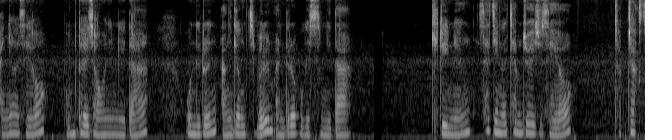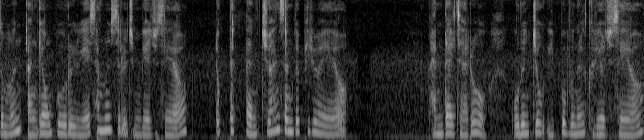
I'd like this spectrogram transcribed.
안녕하세요. 봄터의 정원입니다. 오늘은 안경집을 만들어 보겠습니다. 길이는 사진을 참조해 주세요. 접착솜은 안경 보호를 위해 사문스를 준비해 주세요. 똑딱 단추 한 쌍도 필요해요. 반달자로 오른쪽 윗부분을 그려주세요.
